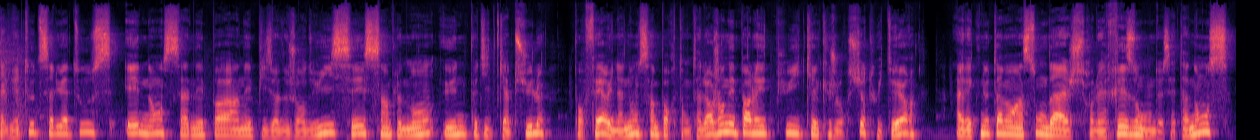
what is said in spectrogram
Salut à toutes, salut à tous, et non, ça n'est pas un épisode aujourd'hui, c'est simplement une petite capsule pour faire une annonce importante. Alors j'en ai parlé depuis quelques jours sur Twitter, avec notamment un sondage sur les raisons de cette annonce,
